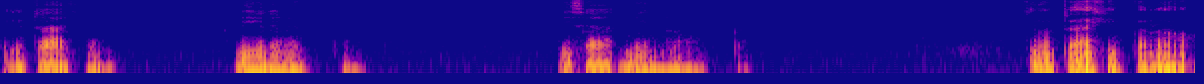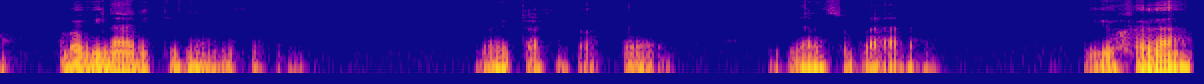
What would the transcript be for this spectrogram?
para que trabajen libremente y sean lindos. Que no trabajen para los, para los binarios que tienen de jefe. No que trabajen para ustedes ganen su plata. Y ojalá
